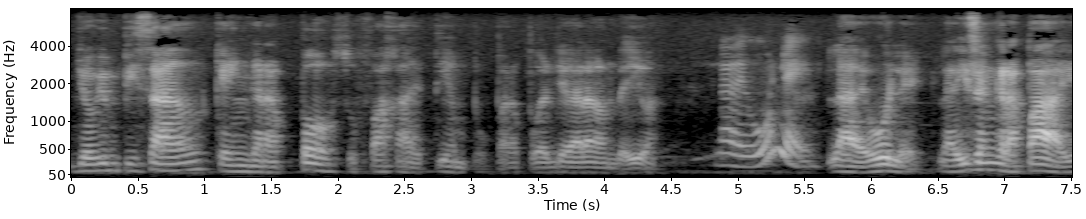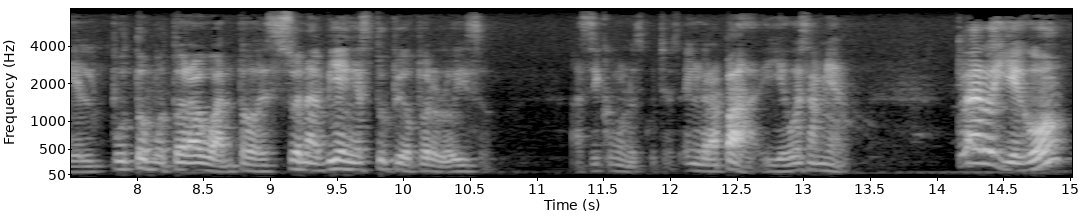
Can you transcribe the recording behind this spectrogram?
Yo vi un pisado que engrapó su faja de tiempo para poder llegar a donde iba. La de hule. La de hule, la hizo engrapada y el puto motor aguantó. Eso suena bien estúpido, pero lo hizo. Así como lo escuchas, engrapada. Y llegó esa mierda. Claro, llegó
